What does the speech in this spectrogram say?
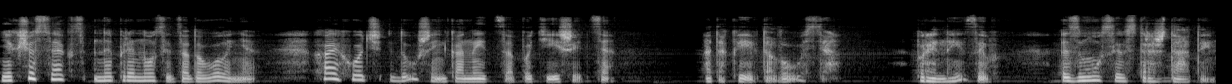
Якщо секс не приносить задоволення, хай хоч душенька ниця потішиться, а таки вдалося, принизив, змусив страждати.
